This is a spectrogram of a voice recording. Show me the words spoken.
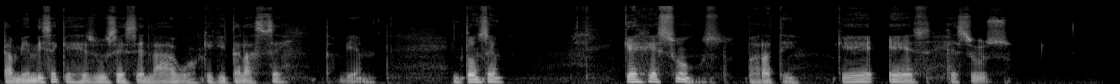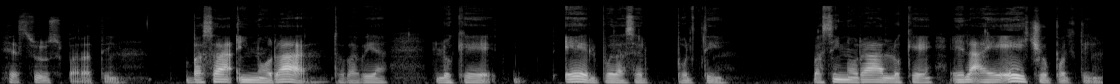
También dice que Jesús es el agua que quita la sed también. Entonces, ¿qué es Jesús para ti? ¿Qué es Jesús? Jesús para ti. Vas a ignorar todavía lo que Él puede hacer por ti. Vas a ignorar lo que Él ha hecho por ti,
